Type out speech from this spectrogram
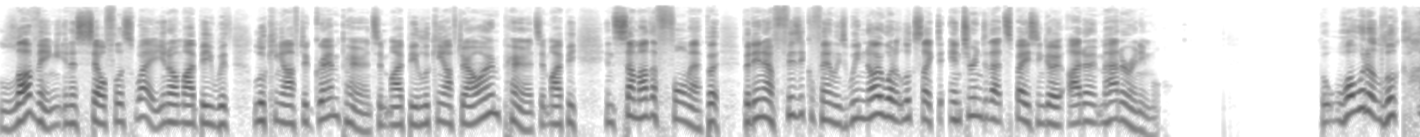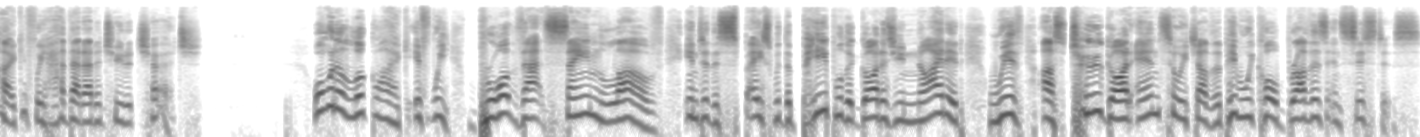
loving in a selfless way. You know, it might be with looking after grandparents, it might be looking after our own parents, it might be in some other format. But but in our physical families, we know what it looks like to enter into that space and go, I don't matter anymore. But what would it look like if we had that attitude at church? What would it look like if we brought that same love into the space with the people that God has united with us to God and to each other, the people we call brothers and sisters?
